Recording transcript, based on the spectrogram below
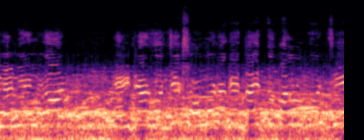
ইউনিয়ন এইটার হচ্ছে সংগঠকের দায়িত্ব পালন করছি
